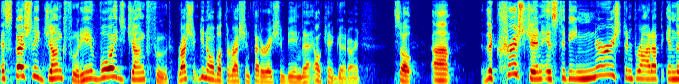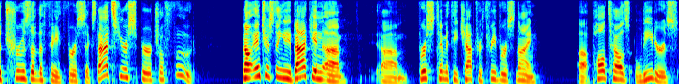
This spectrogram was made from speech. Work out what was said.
especially junk food. He avoids junk food. Russian, you know about the Russian Federation being banned. Okay, good. All right. So um, the Christian is to be nourished and brought up in the truths of the faith. Verse six. That's your spiritual food. Now, interestingly, back in uh, um, 1 Timothy chapter 3, verse 9, uh, Paul tells leaders,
